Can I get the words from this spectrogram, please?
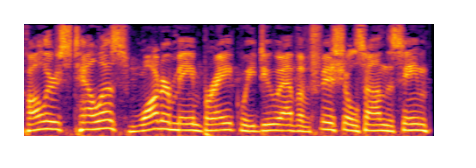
Callers tell us water main break. We do have officials on the scene,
